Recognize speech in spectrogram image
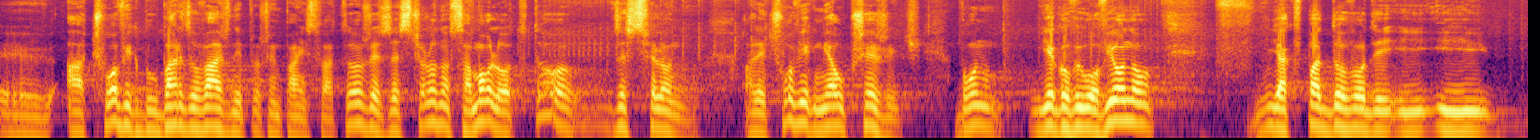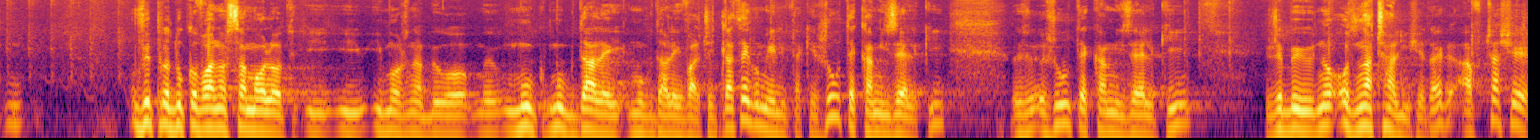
Y, A człowiek był bardzo ważny, proszę Państwa. To, że zestrzelono samolot, to zestrzelono, ale człowiek miał przeżyć, bo on, jego wyłowiono, jak wpadł do wody i, i wyprodukowano samolot i, i, i można było, mógł, mógł, dalej, mógł dalej walczyć. Dlatego mieli takie żółte kamizelki, żółte kamizelki, żeby no, odznaczali się, tak? a w czasie,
